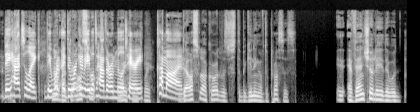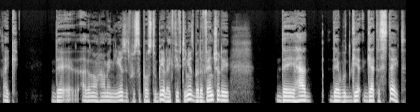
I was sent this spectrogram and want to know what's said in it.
They had to like they weren't they the weren't going to be able to have their own military. wait, wait. Come on. The Oslo Accord was just the beginning of the process. Eventually, they would like, they I don't know how many years it was supposed to be, like fifteen years, but eventually, they had they would get get a state.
